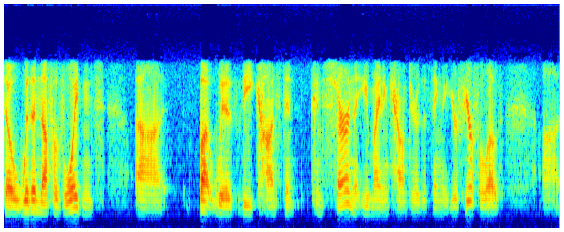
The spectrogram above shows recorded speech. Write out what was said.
So, with enough avoidance, uh, but with the constant concern that you might encounter the thing that you're fearful of, uh,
